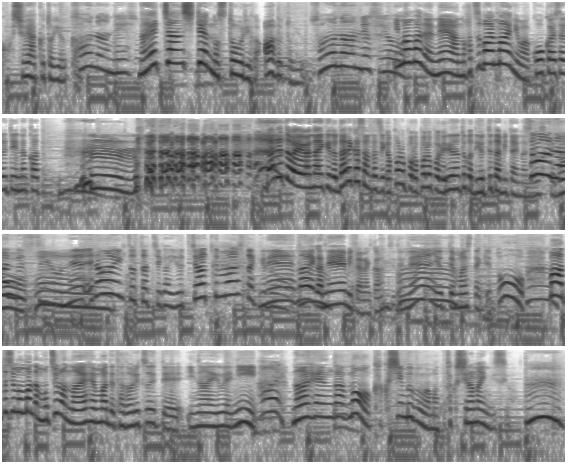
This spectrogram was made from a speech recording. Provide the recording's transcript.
こう主役というか。そうなんです。なえちゃん視点のストーリーがあるという。そうなんですよ。今までねあの発売前には公開されていなかった。うん。誰とは言わないけど誰かさんたちがポロポロポロポロいろんなところで言ってたみたいなんですけど。そうなんですよね。うん偉い人たちが言っちゃってましたけど。ね苗がねみたいな感じでねうん。言ってましたけど。うん。まあ私もまだもちろん苗編までたどり着いていない上にはい。苗編がの革新部分は全く知らないんですよ。うん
